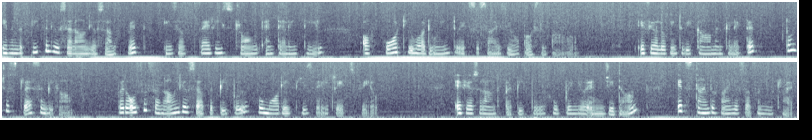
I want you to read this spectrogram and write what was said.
even the people you surround yourself with is a very strong and telling tale of what you are doing to exercise your personal power. If you are looking to be calm and collected, don't just dress and be calm, but also surround yourself with people who model these very traits for you. If you're surrounded by people who bring your energy down, it's time to find yourself a new tribe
